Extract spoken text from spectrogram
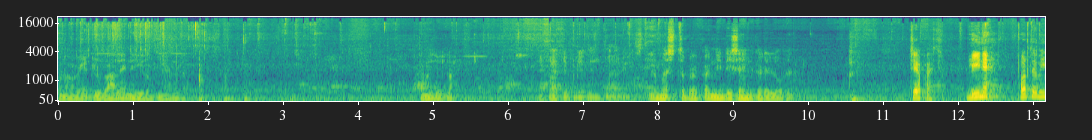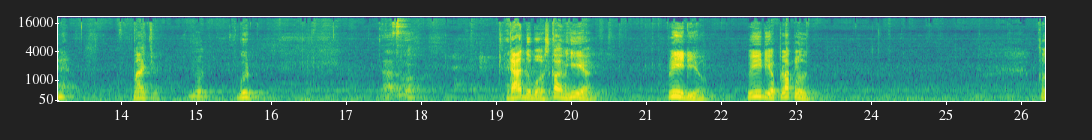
પણ હવે એટલું જ હાલે ને યુરોપની અંદર. તમે જોઈ લો. મસ્ત પ્રકારની ડિઝાઇન કરેલું છે ચેફાચ બીને ફરતે બીને બાજુ ગુડ રાધુ boss come here video video પ્લકલું તો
